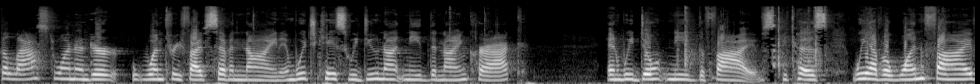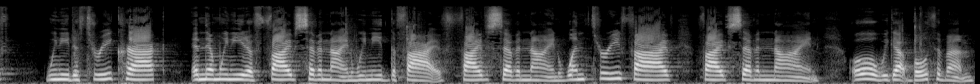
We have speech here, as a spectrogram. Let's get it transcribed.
the last one under 13579, in which case we do not need the 9 crack and we don't need the 5s because we have a 1 5, we need a 3 crack, and then we need a 579. We need the 5. 579. 135, 579. Oh, we got both of them.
